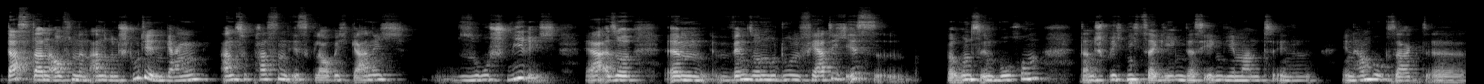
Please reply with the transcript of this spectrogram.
das dann auf einen anderen Studiengang anzupassen, ist, glaube ich, gar nicht so schwierig. Ja, also ähm, wenn so ein Modul fertig ist, bei uns in Bochum, dann spricht nichts dagegen, dass irgendjemand in, in Hamburg sagt, äh,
